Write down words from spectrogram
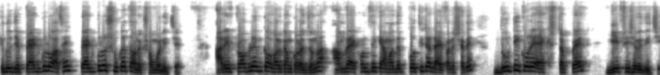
কিন্তু যে প্যাডগুলো আছে প্যাডগুলো শুকাতে অনেক সময় নিচ্ছে। আর এই প্রবলেমকে ওভারকাম করার জন্য আমরা এখন থেকে আমাদের প্রতিটা ডাইপারের সাথে দুটি করে এক্সট্রা প্যাড গিফট হিসেবে দিচ্ছি।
